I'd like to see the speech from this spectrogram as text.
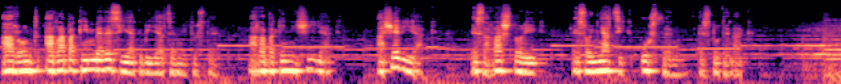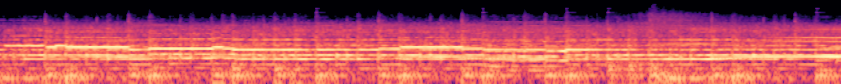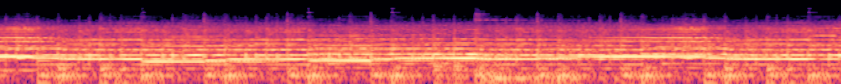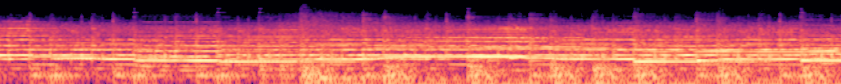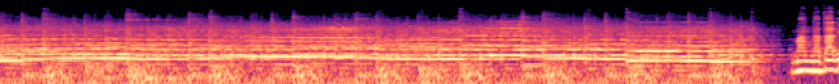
arrunt arrapakin bereziak bilatzen dituzte. Arrapakin isilak, aseriak, ez arrastorik, ez oinatzik uzten ez dutenak.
